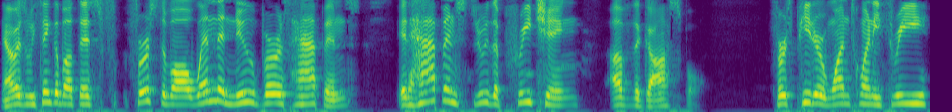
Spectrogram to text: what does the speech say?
Now, as we think about this, first of all, when the new birth happens, it happens through the preaching of the gospel. 1 Peter 1.23,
